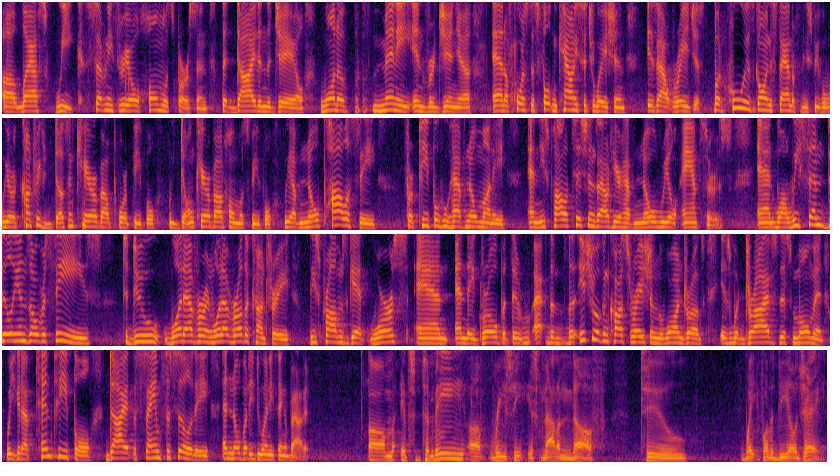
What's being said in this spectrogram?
uh, last week, 73 year old homeless person that died in the jail, one of many in Virginia. And of course, this Fulton County situation is outrageous. But who is going to stand up for these people? We are a country who doesn't care about poor people. We don't care about homeless people. We have no policy for people who have no money. And these politicians out here have no real answers. And while we send billions overseas to do whatever in whatever other country, these problems get worse and and they grow. But the the the issue of incarceration, the war on drugs, is what drives this moment where you could have ten people die at the same facility and nobody do anything about it. Um, it's to me, uh, Reese, it's not enough to wait for the DOJ.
